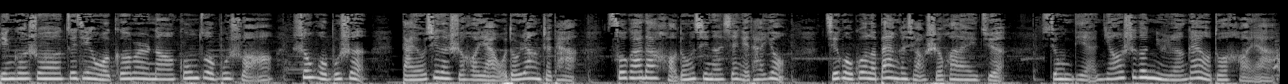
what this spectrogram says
兵哥说：“最近我哥们儿呢，工作不爽，生活不顺。打游戏的时候呀，我都让着他，搜刮到好东西呢，先给他用。结果过了半个小时，换来一句：‘兄弟，你要是个女人该有多好呀！’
